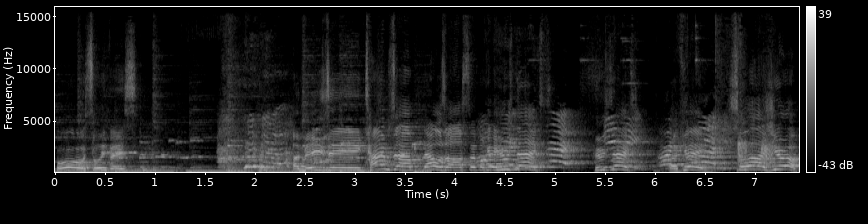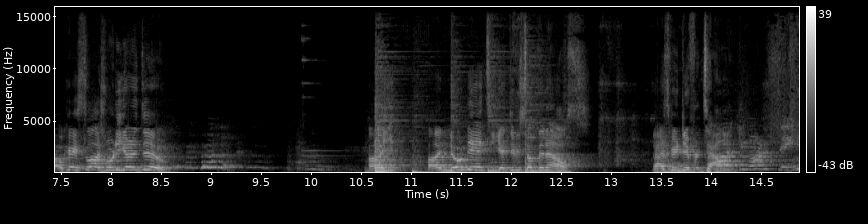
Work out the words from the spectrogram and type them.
Whoa, silly face. Amazing. Time's up. That was awesome. Okay, who's next? Who's next? Okay, Solage, you're up. Okay, Solage, what are you gonna do? Uh, y- uh, no dancing. You have to do something else. That has to be a different Uh, talent. do you know how to sing?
